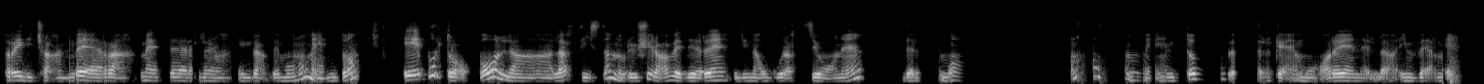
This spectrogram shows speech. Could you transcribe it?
13 anni per mettere il, il grande monumento e purtroppo la, l'artista non riuscirà a vedere l'inaugurazione del monumento perché muore nell'inverno.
